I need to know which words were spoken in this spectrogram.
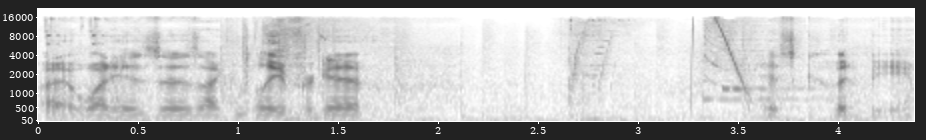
What, what his is, I completely forget. His could be.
